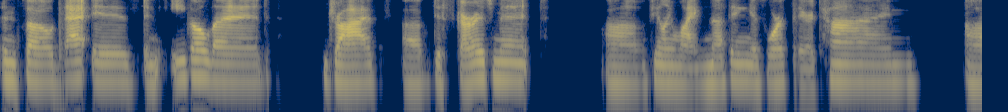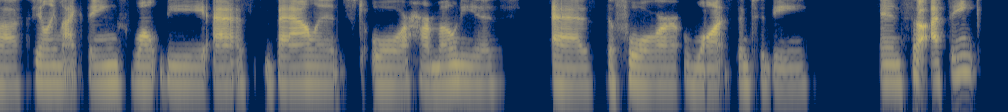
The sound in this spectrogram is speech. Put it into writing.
And so that is an ego led drive of discouragement, um, feeling like nothing is worth their time, uh, feeling like things won't be as balanced or harmonious as the four wants them to be. And so I think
